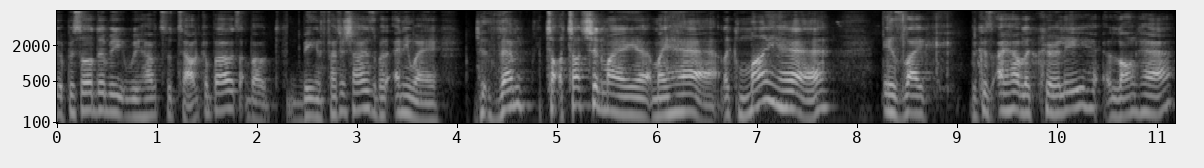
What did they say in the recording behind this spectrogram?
episode that we, we have to talk about, about being fetishized. But anyway, them t- touching my, uh, my hair, like my hair is like, because I have like curly, long hair,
